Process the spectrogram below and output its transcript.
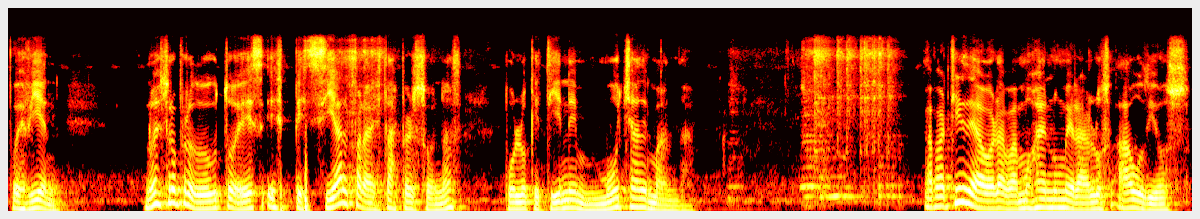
Pues bien, nuestro producto es especial para estas personas por lo que tiene mucha demanda. A partir de ahora vamos a enumerar los audios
